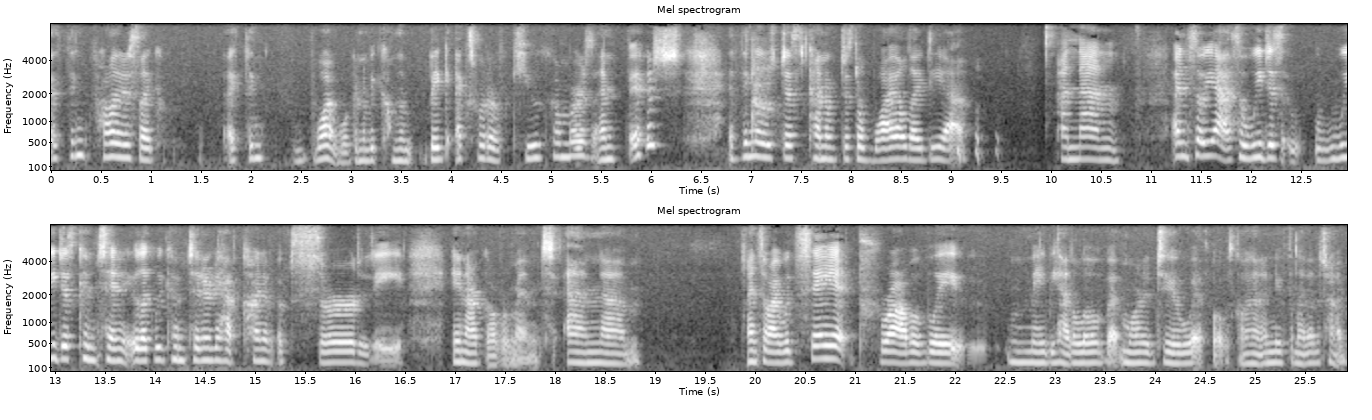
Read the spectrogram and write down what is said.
I think probably just like, I think what we're gonna become the big exporter of cucumbers and fish. I think it was just kind of just a wild idea, and then, and so yeah, so we just we just continue like we continue to have kind of absurdity in our government and. um and so I would say it probably maybe had a little bit more to do with what was going on in Newfoundland at the time.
